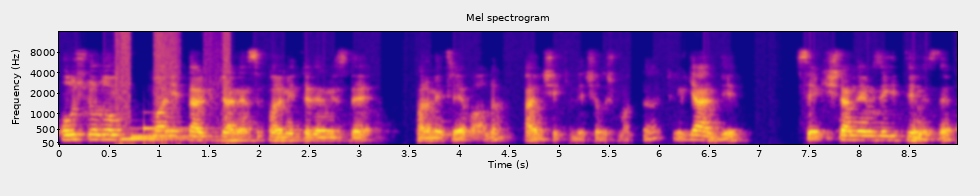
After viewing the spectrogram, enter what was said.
Oluşturduğumuz maliyetler güncellensin parametrelerimiz de parametreye bağlı. Aynı şekilde çalışmakta. Şimdi geldi. Sevk işlemlerimize gittiğimizde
